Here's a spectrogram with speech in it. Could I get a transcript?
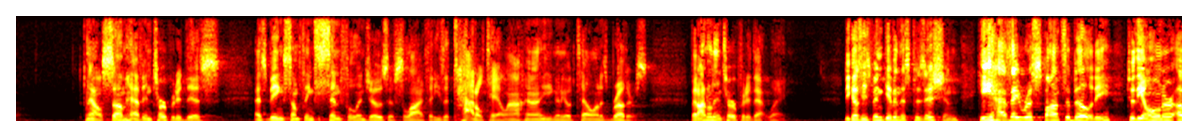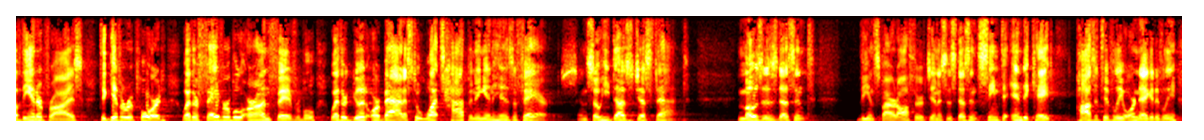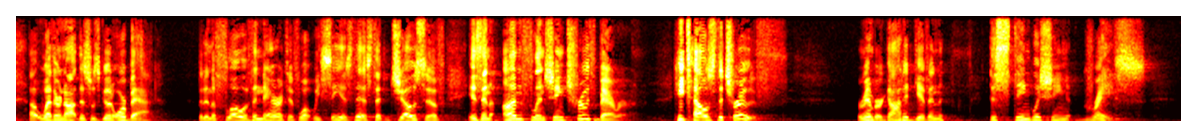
Now, some have interpreted this as being something sinful in Joseph's life, that he's a tattletale. Uh-huh, you're going to go tell on his brothers. But I don't interpret it that way. Because he's been given this position, he has a responsibility to the owner of the enterprise to give a report, whether favorable or unfavorable, whether good or bad, as to what's happening in his affairs. And so he does just that. Moses doesn't, the inspired author of Genesis, doesn't seem to indicate positively or negatively uh, whether or not this was good or bad. But in the flow of the narrative, what we see is this that Joseph is an unflinching truth bearer. He tells the truth. Remember, God had given distinguishing grace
